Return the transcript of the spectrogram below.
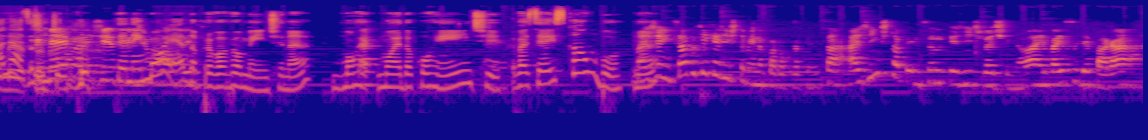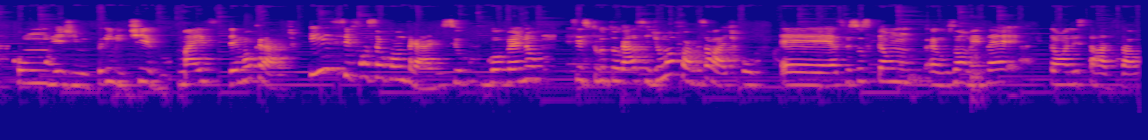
Aliás, Primeiro registro ter nem moeda, provavelmente, né? Morre- É. Moeda corrente. Vai ser escambo, Mas, né? gente, sabe o que a gente também não parou pra pensar? A gente tá pensando que a gente vai chegar lá e vai se deparar com um regime primitivo, mas democrático. E se fosse o contrário? Se o governo se estruturasse de uma forma, sei lá, tipo, é, as pessoas que estão, é, os homens, né, estão alistados e tal,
